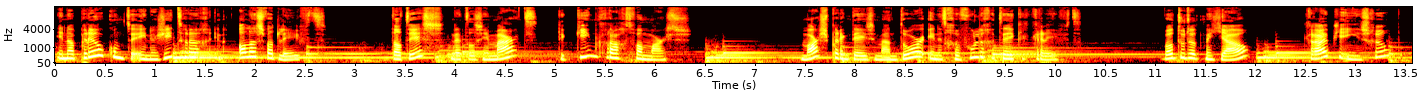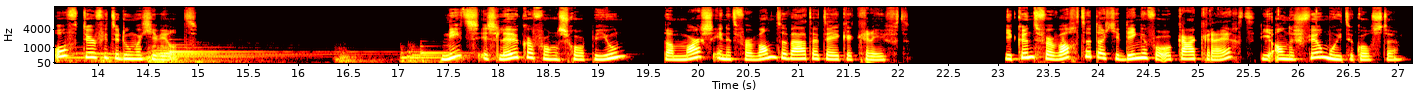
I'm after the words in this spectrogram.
In april komt de energie terug in alles wat leeft. Dat is, net als in maart, de kiemkracht van Mars. Mars brengt deze maand door in het gevoelige teken kreeft. Wat doet dat met jou? Kruip je in je schulp of durf je te doen wat je wilt? Niets is leuker voor een schorpioen dan Mars in het verwante waterteken kreeft. Je kunt verwachten dat je dingen voor elkaar krijgt die anders veel moeite kosten.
